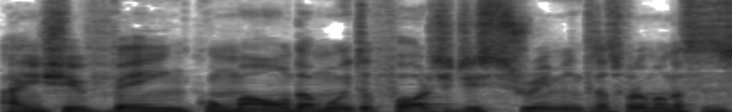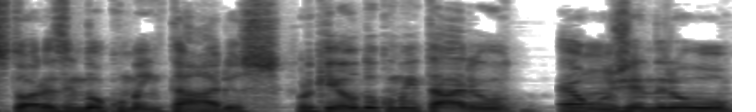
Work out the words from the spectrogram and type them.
A gente vem com uma onda muito forte de streaming transformando essas histórias em documentários. Porque o documentário é um gênero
